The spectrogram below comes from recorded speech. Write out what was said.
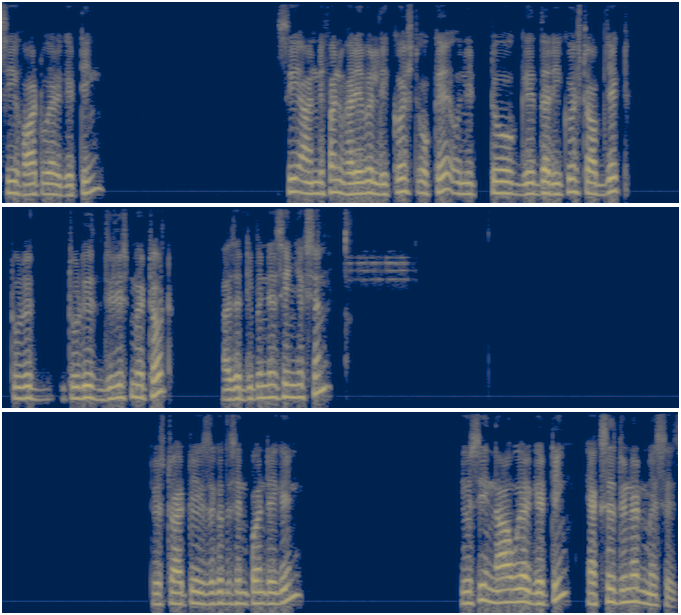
see what we are getting see undefined variable request okay we need to get the request object to the to this delete method as a dependency injection. Let's try to execute this endpoint again. You see now we are getting access denied message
